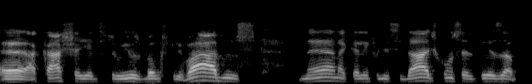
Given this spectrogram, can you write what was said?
é, a Caixa ia destruir os bancos privados, né, naquela infelicidade, com certeza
